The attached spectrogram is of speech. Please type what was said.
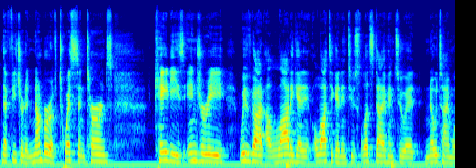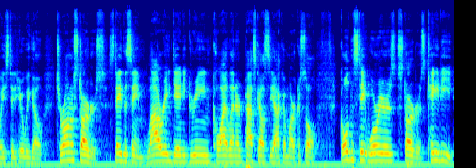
that featured a number of twists and turns. KD's injury, We've got a lot to get a lot to get into, so let's dive into it. No time wasted. Here we go. Toronto starters stayed the same: Lowry, Danny Green, Kawhi Leonard, Pascal Siakam, Marcus Gasol. Golden State Warriors starters: KD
